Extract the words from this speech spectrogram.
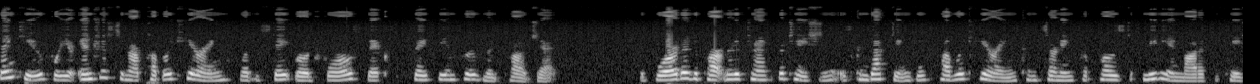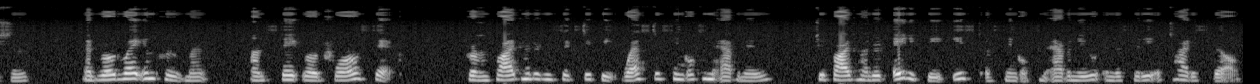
Thank you for your interest in our public hearing for the State Road 406 Safety Improvement Project. The Florida Department of Transportation is conducting this public hearing concerning proposed median modifications and roadway improvements on State Road 406 from 560 feet west of Singleton Avenue to 580 feet east of Singleton Avenue in the city of Titusville.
